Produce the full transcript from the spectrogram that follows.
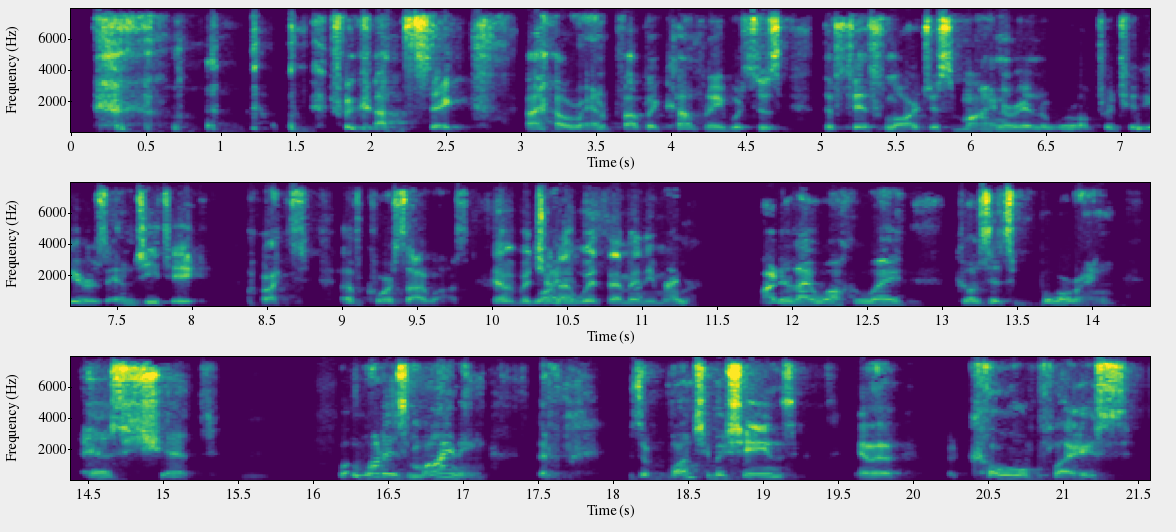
for God's sake, I ran a public company, which is the fifth largest miner in the world for two years, MGT. Right? Of course I was. Yeah, but you're not with them anymore. Why did I walk away? Because it's boring as shit. Hmm. What is mining? There's a bunch of machines in a, a cold place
